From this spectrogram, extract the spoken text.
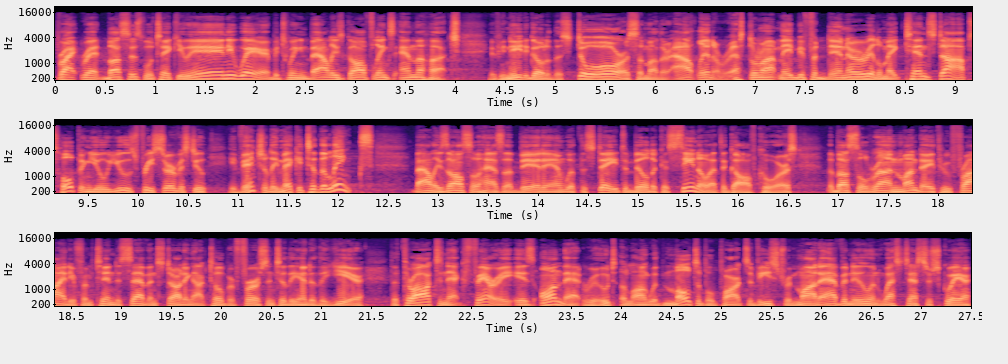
Bright red buses will take you anywhere between Bally's Golf Links and the Hutch. If you need to go to the store or some other outlet, a restaurant, maybe for dinner, it'll make 10 stops, hoping you'll use free service to eventually make it to the links. Bally's also has a bid in with the state to build a casino at the golf course. The bus will run Monday through Friday from 10 to 7, starting October 1st until the end of the year. The Throgs Neck Ferry is on that route, along with multiple parts of East Tremont Avenue and Westchester Square.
